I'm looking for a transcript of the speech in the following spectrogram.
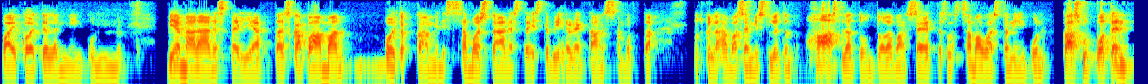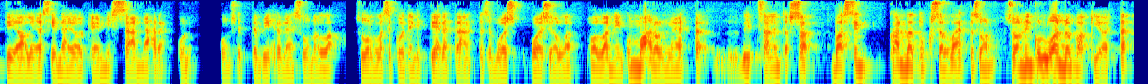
paikoitellen niin kuin viemään äänestäjiä tai skapaamaan voitokkaammin niistä samoista äänestäjistä vihreiden kanssa, mutta, mutta kyllähän vasemmistoliiton haasteena tuntuu olevan se, että sellaista samanlaista niin kuin kasvupotentiaalia siinä ei oikein missään nähdä, kun, kun sitten vihreiden suunnalla, suunnalla se kuitenkin tiedetään, että se voisi, voisi olla, olla niin kuin mahdollinen, että vitsailin tuossa Vassin kannatuksella, että se on, se on niin kuin luonnonvakio, että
